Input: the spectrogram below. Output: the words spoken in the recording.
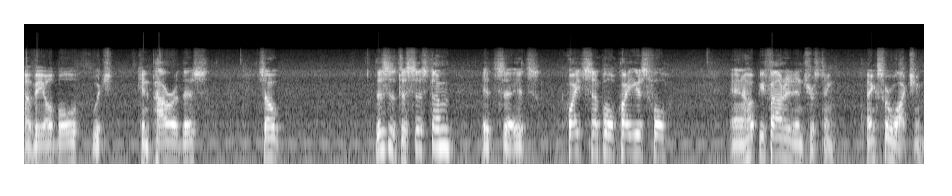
available which can power this. So this is the system. It's, uh, it's quite simple, quite useful, and I hope you found it interesting. Thanks for watching.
